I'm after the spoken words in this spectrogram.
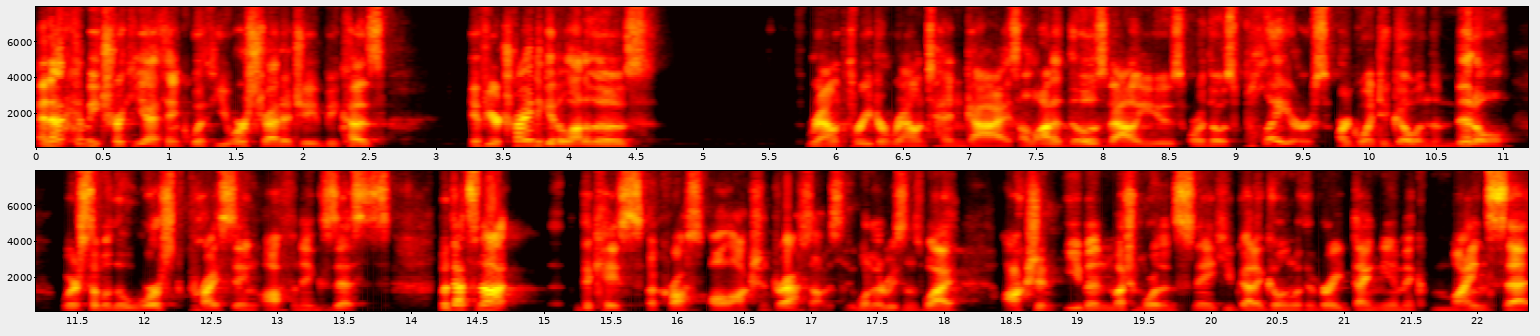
And that can be tricky, I think, with your strategy because if you're trying to get a lot of those round three to round 10 guys, a lot of those values or those players are going to go in the middle where some of the worst pricing often exists. But that's not the case across all auction drafts, obviously. One of the reasons why auction, even much more than snake, you've got to go in with a very dynamic mindset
